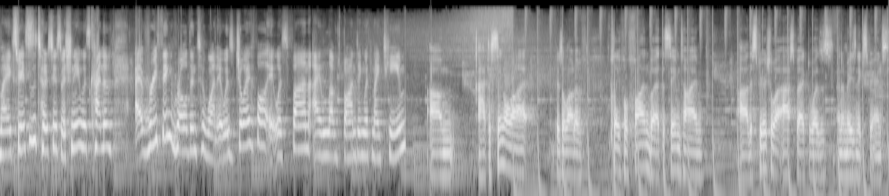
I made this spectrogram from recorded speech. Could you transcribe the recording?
My experience as a Totus Tuus missionary was kind of everything rolled into one. It was joyful, it was fun, I loved bonding with my team. Um, I had to sing a lot. There's a lot of playful fun, but at the same time, uh, the spiritual aspect was an amazing experience.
